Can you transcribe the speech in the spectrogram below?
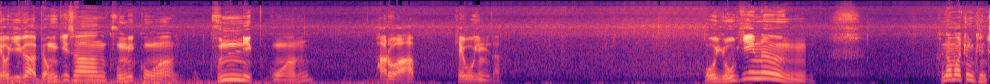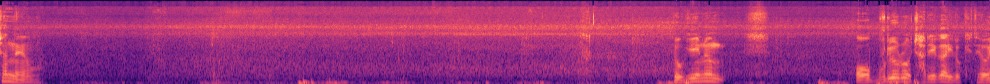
여기가 명기산 국립공원, 군립공원 바로 앞 계곡입니다. 오, 여기는 그나마 좀 괜찮네요. 여기는 어, 무료로 자리가 이렇게 되어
